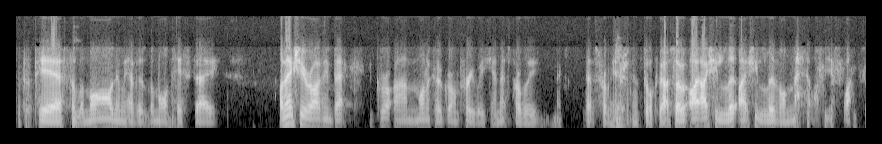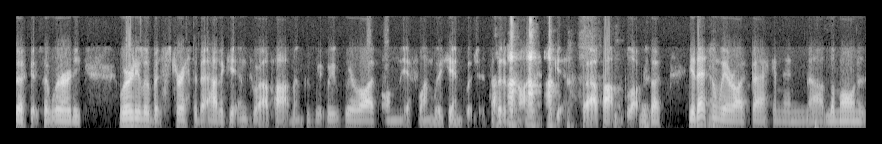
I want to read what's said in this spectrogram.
to prepare for Le Mans. Then we have a Le Mans test day. I'm actually arriving back um, Monaco Grand Prix weekend. That's probably that's probably Yeah. interesting to talk about. So I actually li- I actually live on that on the F1 circuit. So we're already we're already a little bit stressed about how to get into our apartment because we, we, we arrive on the F1 weekend, which is a bit of a nightmare to get into our apartment block. So yeah, that's when we arrive back, and then uh, Le Mans is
